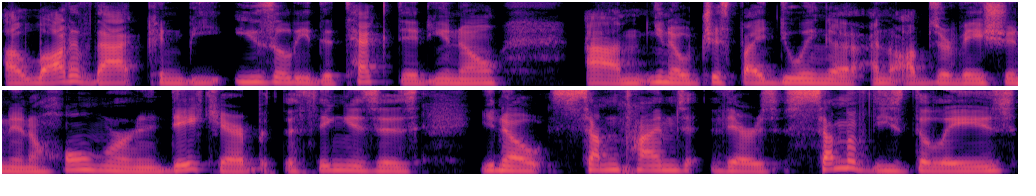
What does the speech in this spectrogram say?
a lot of that can be easily detected. You know, um, you know, just by doing a, an observation in a home or in a daycare. But the thing is, is you know, sometimes there's some of these delays,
